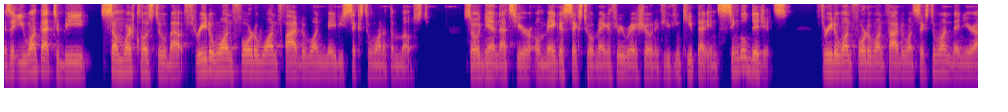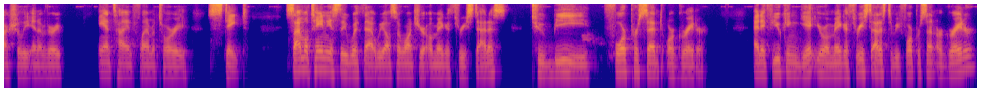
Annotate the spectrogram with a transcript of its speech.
is that you want that to be somewhere close to about three to one, four to one, five to one, maybe six to one at the most. So again, that's your omega 6 to omega 3 ratio. And if you can keep that in single digits, three to one, four to one, five to one, six to one, then you're actually in a very anti inflammatory state. Simultaneously with that, we also want your omega 3 status to be 4% or greater. And if you can get your omega 3 status to be 4% or greater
